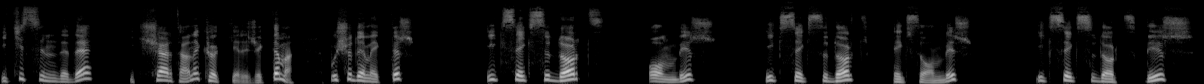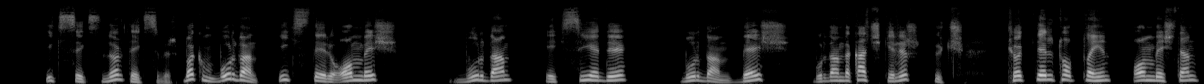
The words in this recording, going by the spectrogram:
İkisinde de ikişer tane kök gelecek değil mi? Bu şu demektir. X eksi 4 11 x eksi 4 eksi 11 x eksi 4 1 x eksi 4 eksi 1. Bakın buradan x değeri 15 buradan eksi 7 buradan 5 buradan da kaç gelir? 3. Kökleri toplayın. 15'ten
